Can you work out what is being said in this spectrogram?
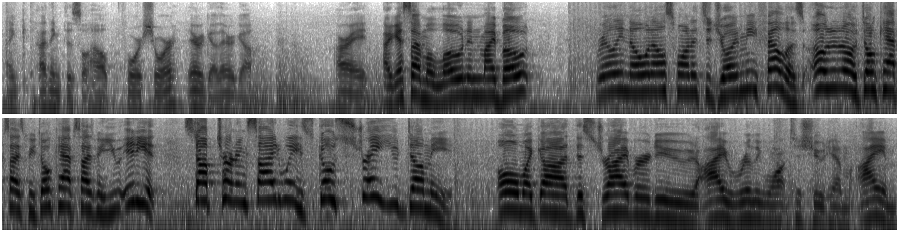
I think, I think this will help for sure. There we go. There we go. All right. I guess I'm alone in my boat. Really? No one else wanted to join me? Fellas. Oh, no, no. Don't capsize me. Don't capsize me. You idiot. Stop turning sideways. Go straight, you dummy. Oh, my God. This driver, dude. I really want to shoot him. I am...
